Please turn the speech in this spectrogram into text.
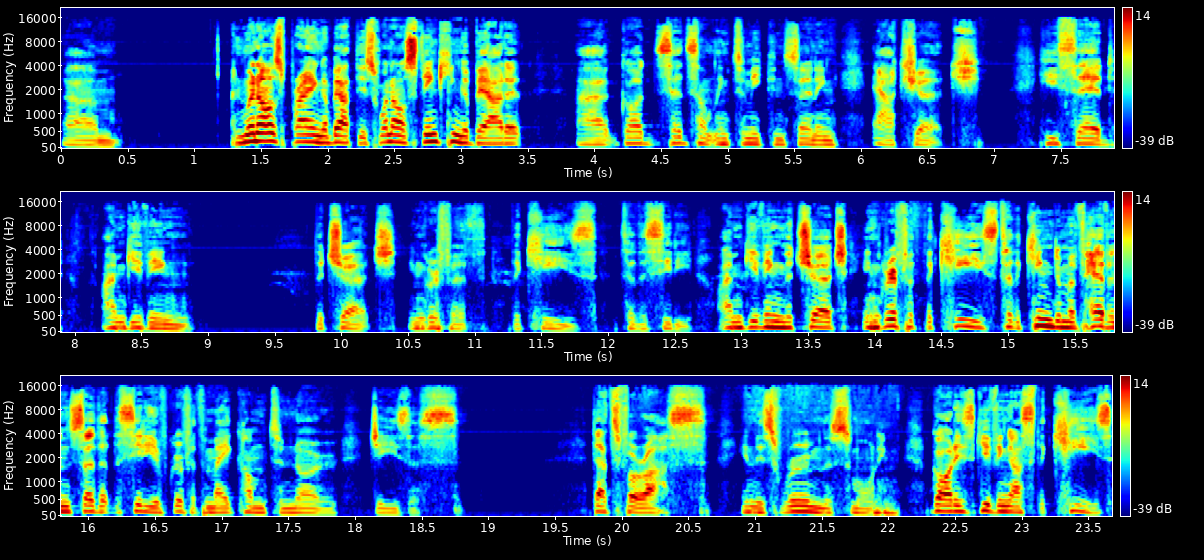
Um, and when I was praying about this, when I was thinking about it, uh, God said something to me concerning our church. He said, I'm giving the church in Griffith the keys to the city. I'm giving the church in Griffith the keys to the kingdom of heaven so that the city of Griffith may come to know Jesus. That's for us in this room this morning. God is giving us the keys.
